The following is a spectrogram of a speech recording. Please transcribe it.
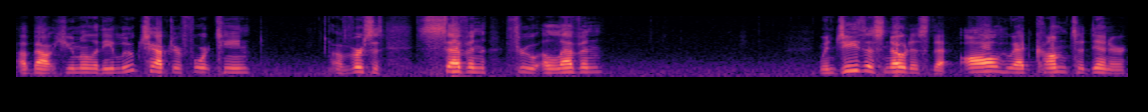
about humility. Luke chapter 14, uh, verses 7 through 11. When Jesus noticed that all who had come to dinner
